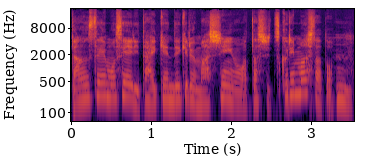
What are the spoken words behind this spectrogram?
男性も生理体験できるマシーンを私作りましたと。うん。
